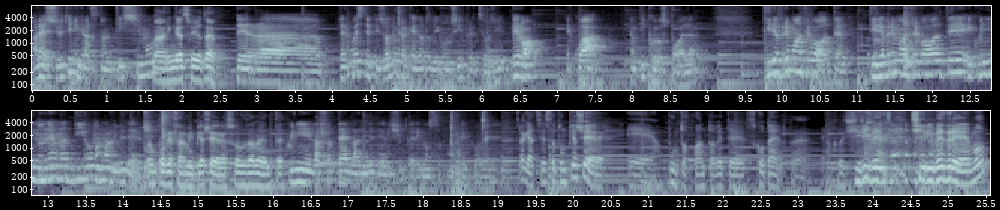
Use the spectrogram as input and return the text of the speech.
Alessio, io ti ringrazio tantissimo. Ma ringrazio io te. per, eh, per questo episodio perché hai dato dei consigli preziosi, però, e qua è un piccolo spoiler, ti riavremo altre volte, ti riavremo altre volte e quindi non è un addio ma un arrivederci. Non può che farmi piacere, assolutamente. Quindi lascio a te l'arrivederci per il nostro pubblico. E... Ragazzi, è stato un piacere e appunto a quanto avete scoperto, eh, ecco, ci, rive- ci rivedremo.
